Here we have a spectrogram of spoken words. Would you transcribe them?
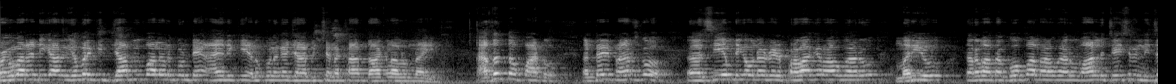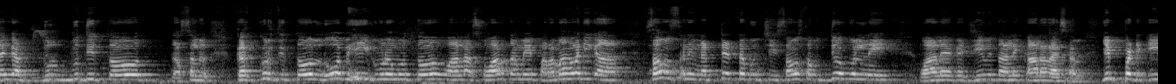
రఘుమారెడ్డి గారు ఎవరికి జాబ్ ఇవ్వాలనుకుంటే ఆయనకి అనుకూలంగా జాబ్ ఇచ్చిన దాఖలాలు ఉన్నాయి అతనితో పాటు అంటే ట్రాన్స్కో సీఎండిగా ఉన్నటువంటి ప్రభాకర్ రావు గారు మరియు తర్వాత గోపాలరావు గారు వాళ్ళు చేసిన నిజంగా దుర్బుద్ధితో అసలు కకృతితో లోభీ గుణముతో వాళ్ళ స్వార్థమే పరమావధిగా సంస్థని నట్టెట్ట ముంచి సంస్థ ఉద్యోగుల్ని వాళ్ళ యొక్క జీవితాన్ని కాలరాశారు. ఇప్పటికీ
